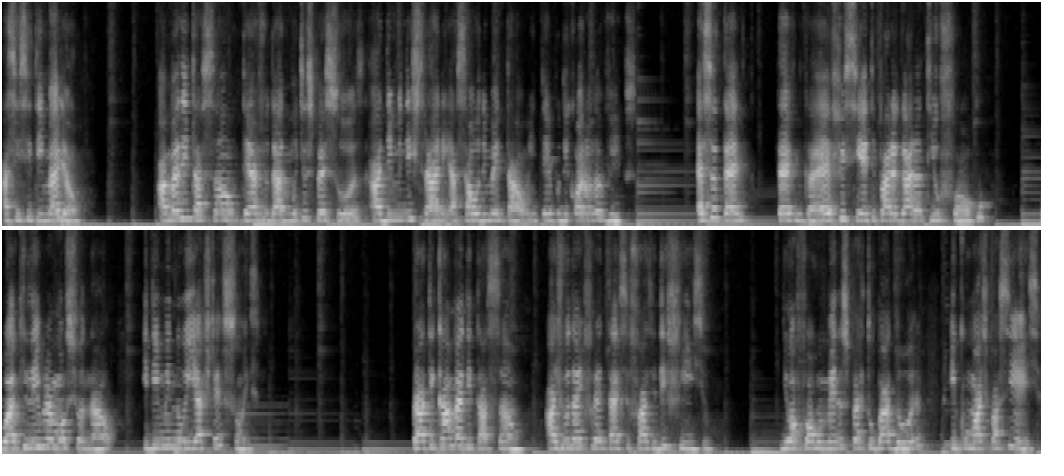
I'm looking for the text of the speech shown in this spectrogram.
a se sentir melhor. A meditação tem ajudado muitas pessoas a administrarem a saúde mental em tempo de coronavírus. Essa técnica é eficiente para garantir o foco, o equilíbrio emocional e diminuir as tensões. Praticar meditação ajuda a enfrentar essa fase difícil de uma forma menos perturbadora e com mais paciência.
